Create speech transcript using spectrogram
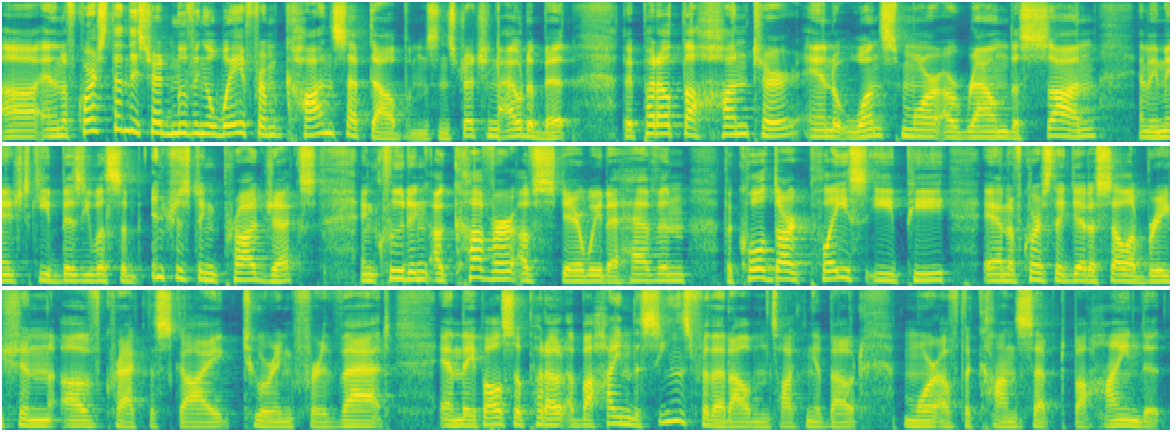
Uh, and of course, then they started moving away from concept albums and stretching out a bit. They put out The Hunter and Once More Around the Sun, and they managed to keep busy with some interesting projects, including a cover of Stairway to Heaven, the Cold Dark Place EP, and of course, they did a celebration of Crack the Skye touring for that. And they've also put out a behind the scenes for that album, talking about more of the concept behind it.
